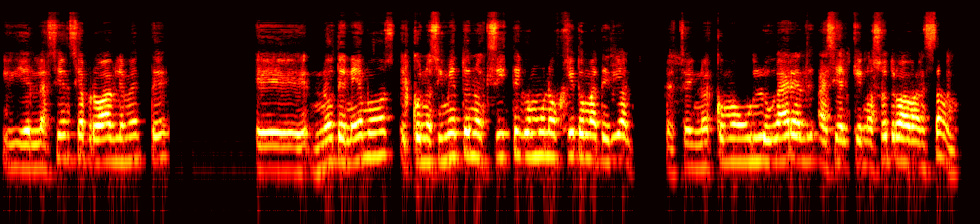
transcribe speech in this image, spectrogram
Y en la ciencia probablemente eh, no tenemos, el conocimiento no existe como un objeto material, no es como un lugar hacia el que nosotros avanzamos.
